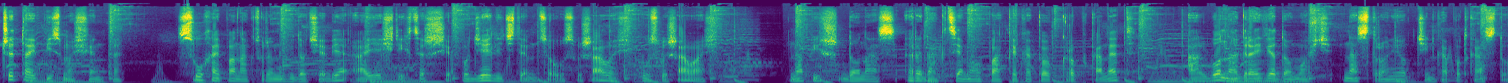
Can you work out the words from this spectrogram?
Czytaj Pismo Święte. Słuchaj Pana, który mówi do Ciebie, a jeśli chcesz się podzielić tym, co usłyszałeś, usłyszałaś, napisz do nas redakcja małpa.kekako.net albo nagraj wiadomość na stronie odcinka podcastu.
